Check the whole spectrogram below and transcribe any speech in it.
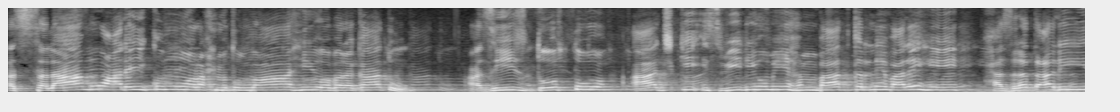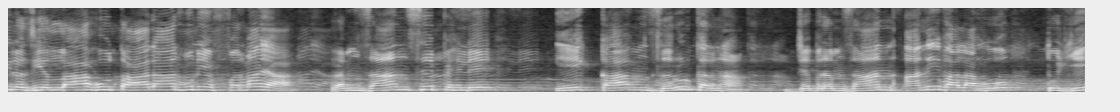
असलकम वरहमतुल्लाहि वबरकातु अज़ीज़ दोस्तों आज की इस वीडियो में हम बात करने वाले हैं हज़रत अली रज़ी अल्लाह तु ने फ़रमाया रमज़ान से पहले एक काम ज़रूर करना जब रमज़ान आने वाला हो तो ये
